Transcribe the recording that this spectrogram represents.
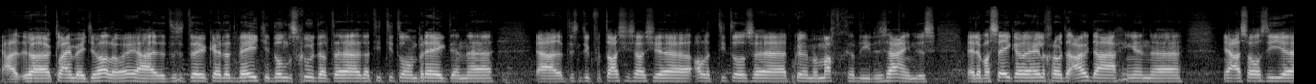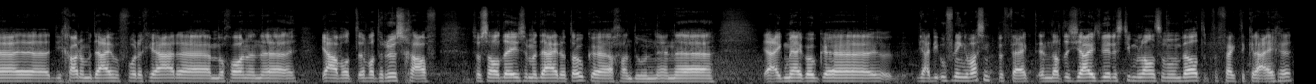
Ja, een klein beetje wel hoor. Ja, dat, is natuurlijk, dat weet je donders goed dat, dat die titel ontbreekt. En ja, het is natuurlijk fantastisch als je alle titels hebt kunnen bemachtigen die er zijn. Dus ja, dat was zeker een hele grote uitdaging. En ja, zoals die, die gouden medaille van vorig jaar me gewoon een, ja, wat, wat rust gaf. Zo zal deze medaille dat ook gaan doen. En ja, ik merk ook, uh, ja, die oefening was niet perfect. En dat is juist weer een stimulans om hem wel te perfect te krijgen.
